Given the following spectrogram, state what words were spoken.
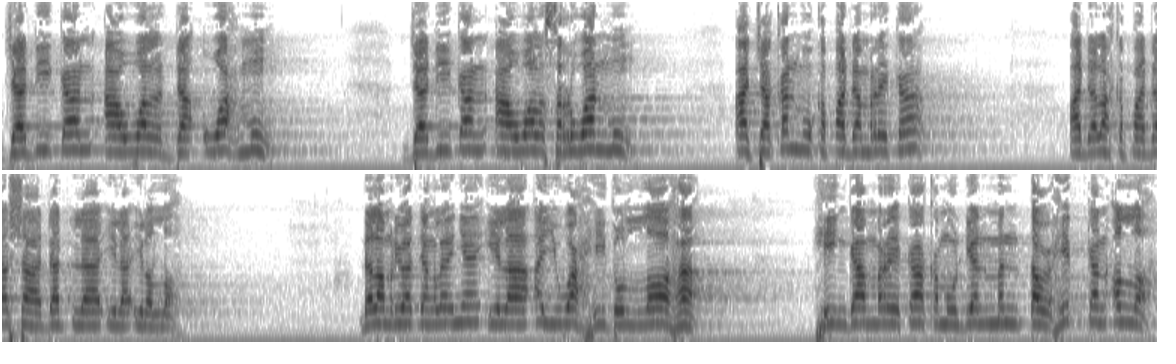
Jadikan awal dakwahmu jadikan awal seruanmu ajakanmu kepada mereka adalah kepada syahadat la ilaha illallah. Dalam riwayat yang lainnya ila ayyuhidullah hingga mereka kemudian mentauhidkan Allah.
